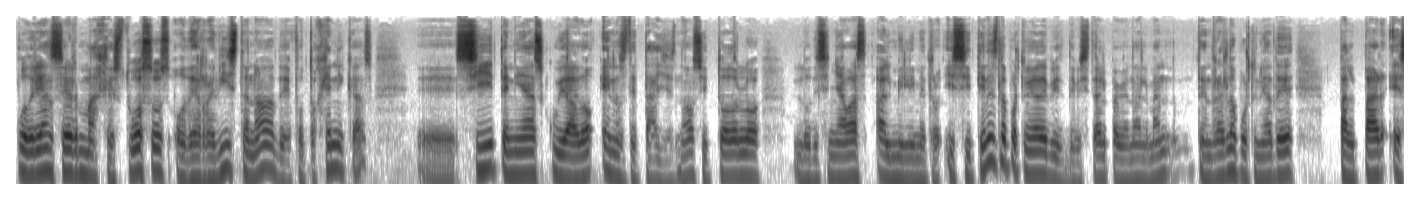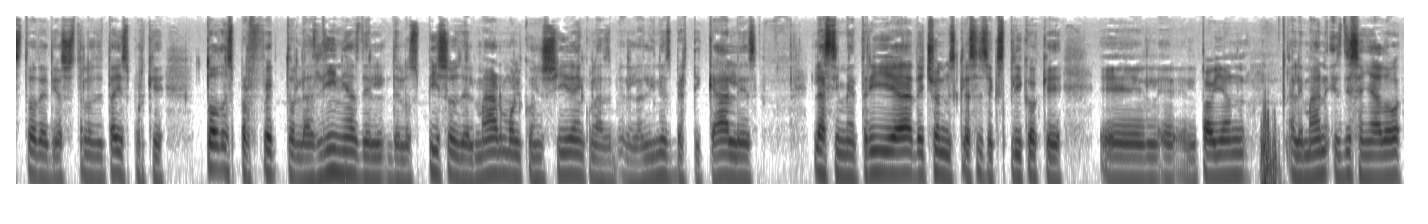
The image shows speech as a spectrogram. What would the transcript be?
podrían ser majestuosos o de revista, ¿no? De fotogénicas, si tenías cuidado en los detalles, ¿no? Si todo lo, lo diseñabas al milímetro. Y si tienes la oportunidad de, visitar el pabellón alemán, tendrás la oportunidad de palpar esto de Dios en los detalles, porque todo es perfecto, las líneas de los pisos del mármol coinciden con las, líneas verticales, la simetría, de hecho en mis clases explico que el, el pabellón alemán es diseñado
